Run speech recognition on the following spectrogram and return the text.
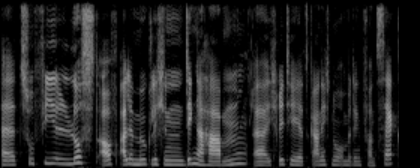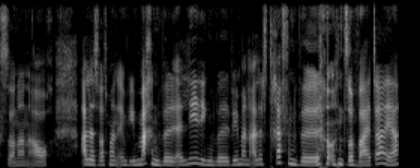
äh, zu viel Lust auf alle möglichen Dinge haben. Äh, ich rede hier jetzt gar nicht nur unbedingt von Sex, sondern auch alles, was man irgendwie machen will, erledigen will, wen man alles treffen will und so weiter, ja.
